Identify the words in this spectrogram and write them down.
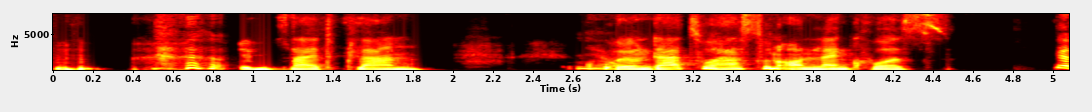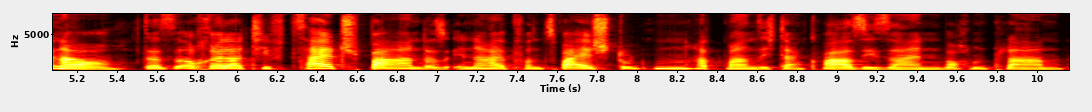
im Zeitplan. Cool. Ja. Und dazu hast du einen Online-Kurs. Genau, das ist auch relativ zeitsparend. Also innerhalb von zwei Stunden hat man sich dann quasi seinen Wochenplan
